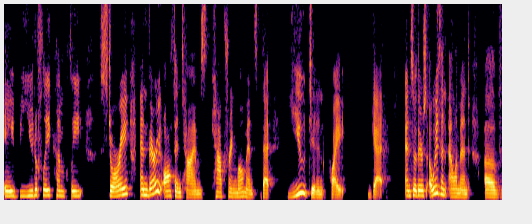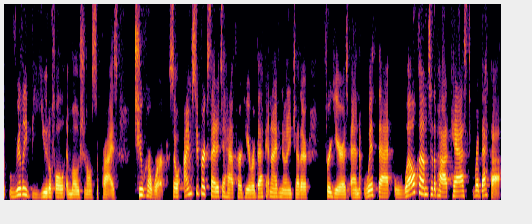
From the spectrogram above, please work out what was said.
a beautifully complete story and very oftentimes capturing moments that you didn't quite get. And so there's always an element of really beautiful emotional surprise to her work. So I'm super excited to have her here. Rebecca and I have known each other for years. And with that, welcome to the podcast, Rebecca.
